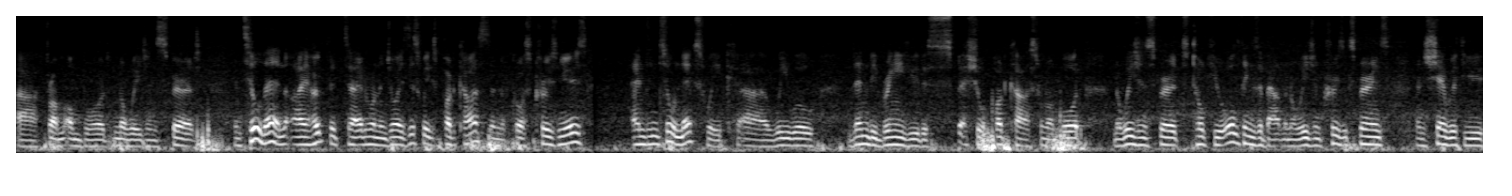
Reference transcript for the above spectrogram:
uh, from on board Norwegian Spirit. Until then, I hope that uh, everyone enjoys this week's podcast and, of course, cruise news. And until next week, uh, we will then be bringing you this special podcast from on board Norwegian Spirit to talk to you all things about the Norwegian cruise experience and share with you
